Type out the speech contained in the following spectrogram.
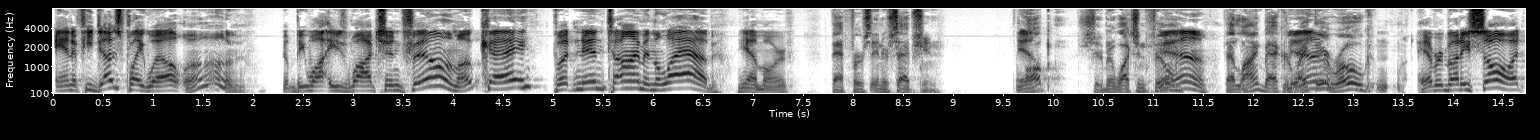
And if he does play well, oh, be he's watching film. Okay, putting in time in the lab. Yeah, Marv. That first interception. Yeah. Oh, should have been watching film. Yeah. That linebacker yeah. right there, Rogue. Everybody saw it.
